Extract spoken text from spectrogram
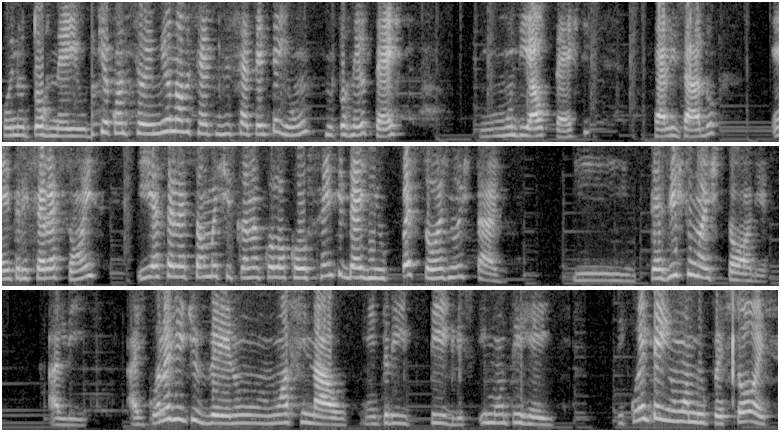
foi no torneio que aconteceu em 1971, no torneio teste, um mundial teste, realizado entre seleções, e a seleção mexicana colocou 110 mil pessoas no estádio. E existe uma história ali quando a gente vê num, numa final entre Tigres e Monterrey 51 mil pessoas,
